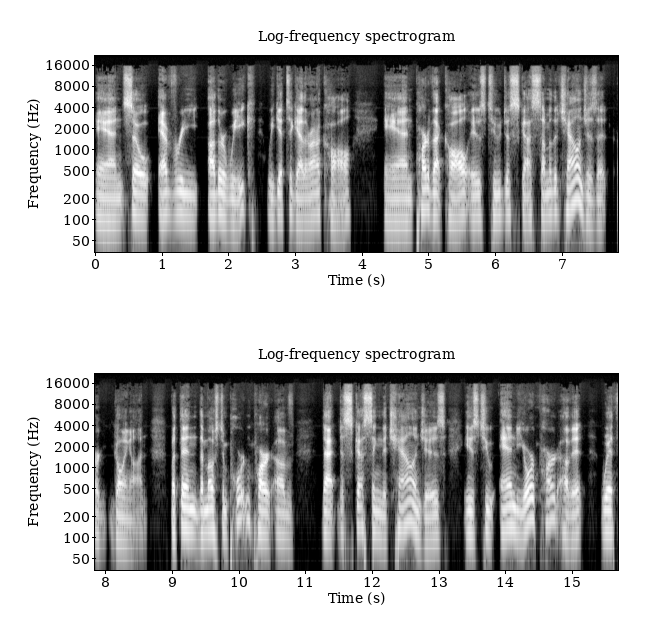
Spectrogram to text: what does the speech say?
And so every other week we get together on a call. And part of that call is to discuss some of the challenges that are going on. But then the most important part of that discussing the challenges is to end your part of it with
